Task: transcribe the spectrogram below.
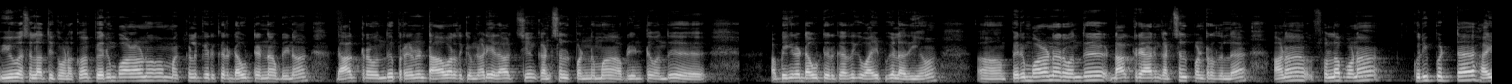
வியூவர்ஸ் எல்லாத்துக்கும் வணக்கம். பெரும்பாலான மக்களுக்கு இருக்கிற டவுட் என்ன அப்படின்னா டாக்டரை வந்து ப்ரெக்னென்ட் ஆகிறதுக்கு முன்னாடி ஏதாச்சும் கன்சல்ட் பண்ணுமா அப்படின்ட்டு வந்து அப்படிங்கிற டவுட் இருக்கிறதுக்கு வாய்ப்புகள் அதிகம். பெரும்பாலானவர் வந்து டாக்டர் யாரும் கன்சல்ட் பண்ணுறதில்ல ஆனால் சொல்லப்போனால் குறிப்பிட்ட ஹை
